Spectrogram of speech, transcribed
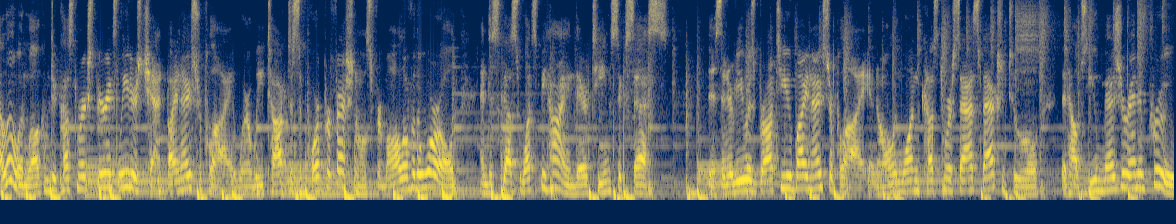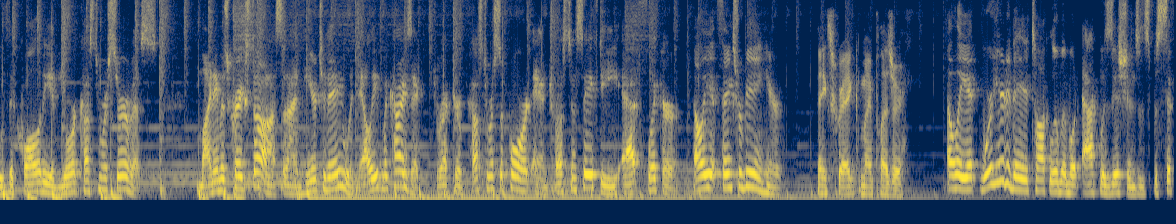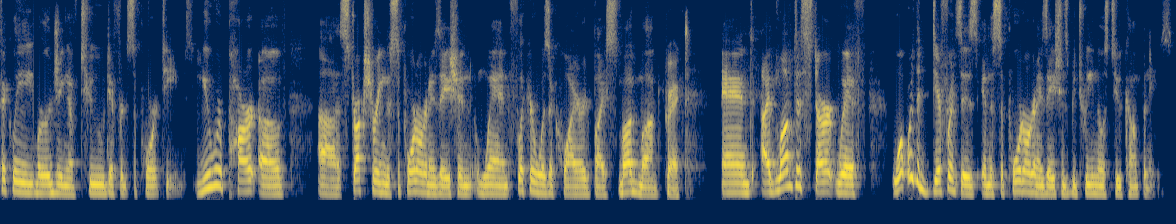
Hello, and welcome to Customer Experience Leaders Chat by Nice Reply, where we talk to support professionals from all over the world and discuss what's behind their team's success. This interview is brought to you by Nice Reply, an all in one customer satisfaction tool that helps you measure and improve the quality of your customer service. My name is Craig Stoss, and I'm here today with Elliot McIsaac, Director of Customer Support and Trust and Safety at Flickr. Elliot, thanks for being here. Thanks, Craig. My pleasure. Elliot, we're here today to talk a little bit about acquisitions and specifically merging of two different support teams. You were part of uh, structuring the support organization when Flickr was acquired by SmugMug. Correct. And I'd love to start with what were the differences in the support organizations between those two companies?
